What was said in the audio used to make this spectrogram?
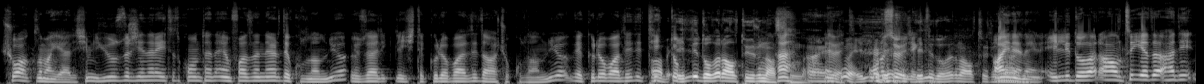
Şu aklıma geldi. Şimdi user generated content en fazla nerede kullanılıyor? Özellikle işte globalde daha çok kullanılıyor ve globalde de TikTok. Abi 50 dolar altı ürün aslında. Heh, evet. 50, onu söyleyecektim. 50 doların altı ürün. Aynen aynen. 50 dolar altı ya da hadi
